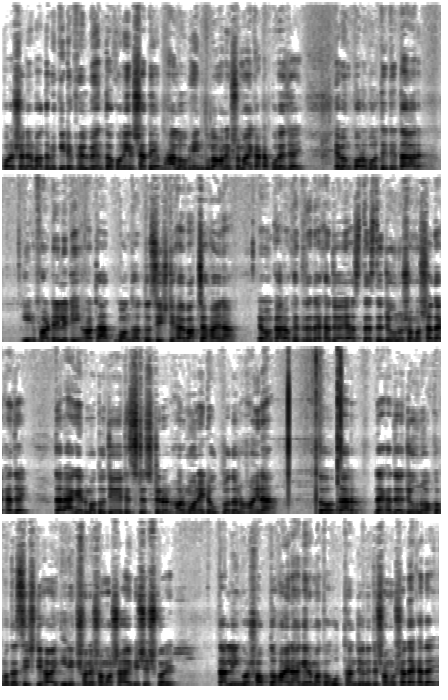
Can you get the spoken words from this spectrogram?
অপারেশনের মাধ্যমে কেটে ফেলবেন, তখন এর সাথে ভালো ভেনগুলো অনেক সময় কাটা পড়ে যায় এবং পরবর্তীতে তার ইনফার্টিলিটি অর্থাৎ বন্ধাত্ম সৃষ্টি হয়, বাচ্চা হয় না। এবং কারও ক্ষেত্রে দেখা যায়, আস্তে আস্তে যৌন সমস্যা দেখা যায়। তার আগের মতো যে টেস্টোস্টেরন হরমোন এটা উৎপাদন হয় না। তো তার দেখা যায় যৌন অক্ষমতার সৃষ্টি হয় ইরেকশনের সমস্যা হয় বিশেষ করে। তার লিঙ্গ শক্ত হয় না আগের মতো। উত্থানজনিত সমস্যা দেখা দেয়।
